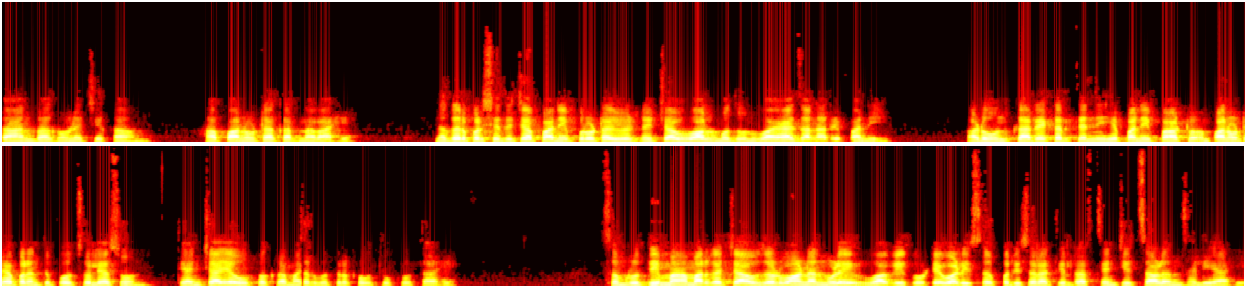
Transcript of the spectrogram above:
तहान भागवण्याचे काम हा पाणवठा करणार आहे. नगर परिषदेच्या पाणी पुरवठा योजनेच्या वॉलमधून वाया जाणारे पाणी अडवून कार्यकर्त्यांनी हे पाणी पाठव पाणवठ्यापर्यंत पोहोचवले असून त्यांच्या या उपक्रमात सर्वत्र कौतुक होत आहे. समृद्धी महामार्गाच्या अवजड वाहनांमुळे वावी घोटेवाडीसह परिसरातील रस्त्यांची चाळण झाली आहे.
